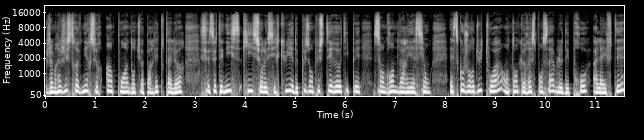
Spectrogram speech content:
j'aimerais juste revenir sur un point dont tu as parlé tout à l'heure. C'est ce tennis qui, sur le circuit, est de plus en plus stéréotypé, sans grande variation. Est-ce qu'aujourd'hui, toi, en tant que responsable des pros à l'AFT,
